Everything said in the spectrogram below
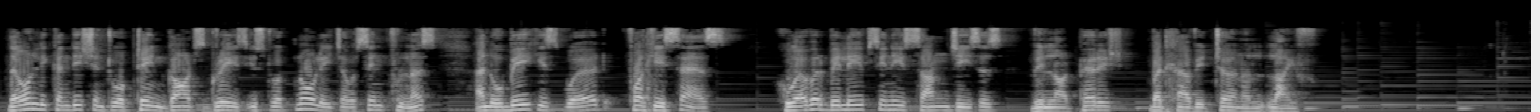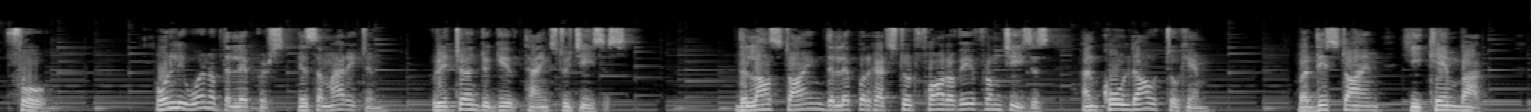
The only condition to obtain God's grace is to acknowledge our sinfulness and obey His word, for He says, Whoever believes in His Son Jesus will not perish but have eternal life. 4. Only one of the lepers, a Samaritan, returned to give thanks to Jesus. The last time the leper had stood far away from Jesus and called out to him. But this time he came back,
